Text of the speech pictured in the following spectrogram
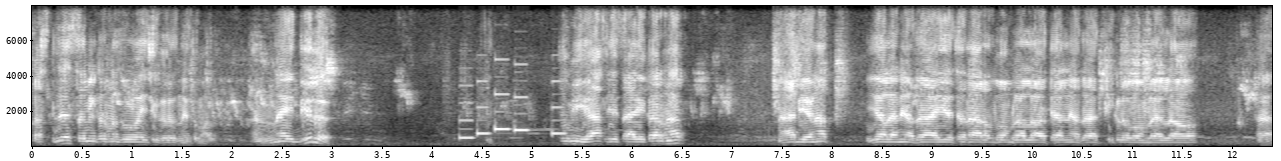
कसल्याच समीकरण जुळवायची गरज नाही तुम्हाला. आणि नाही दिलं तुम्ही असले चाळी करणार. आधी येणार. याला न्या जा याच्या दारात बॉम्बला लावा त्याला न्या जा तिकडं बॉम्बला लावा. हा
